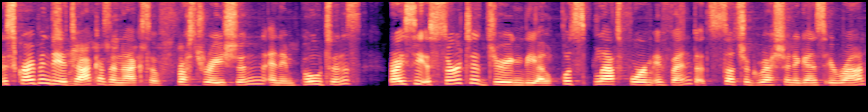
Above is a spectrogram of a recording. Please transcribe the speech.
Describing the attack as an act of frustration and impotence, Raisi asserted during the Al Quds platform event that such aggression against Iran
